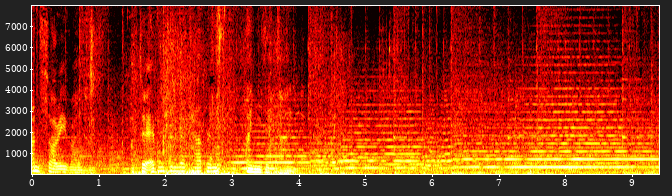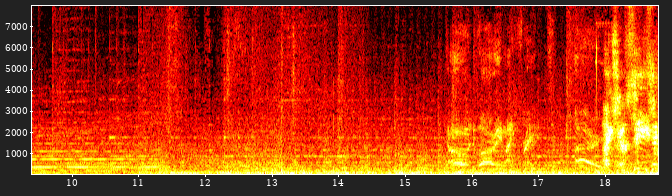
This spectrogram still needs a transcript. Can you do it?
I'm sorry, Reinhardt. After everything that happened, I needed time. Don't worry, my friends. I shall seize the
